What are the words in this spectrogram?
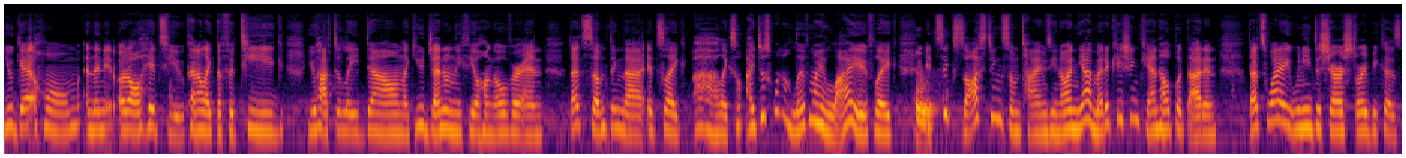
you get home and then it, it all hits you kind of like the fatigue you have to lay down like you genuinely feel hungover and that's something that it's like ah like so i just want to live my life like mm. it's exhausting sometimes you know and yeah medication can help with that and that's why we need to share our story because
